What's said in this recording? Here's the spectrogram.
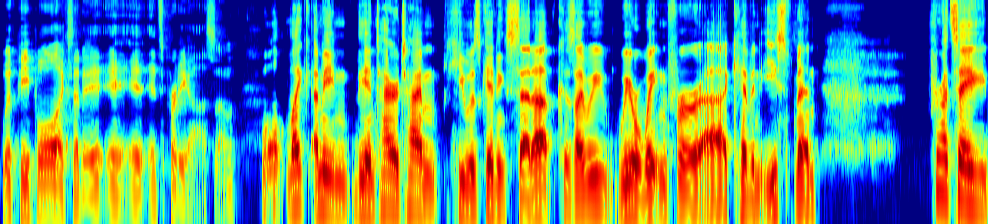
with people, like I said, it, it, it's pretty awesome. Well, like I mean, the entire time he was getting set up because I we we were waiting for uh, Kevin Eastman for I'd say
